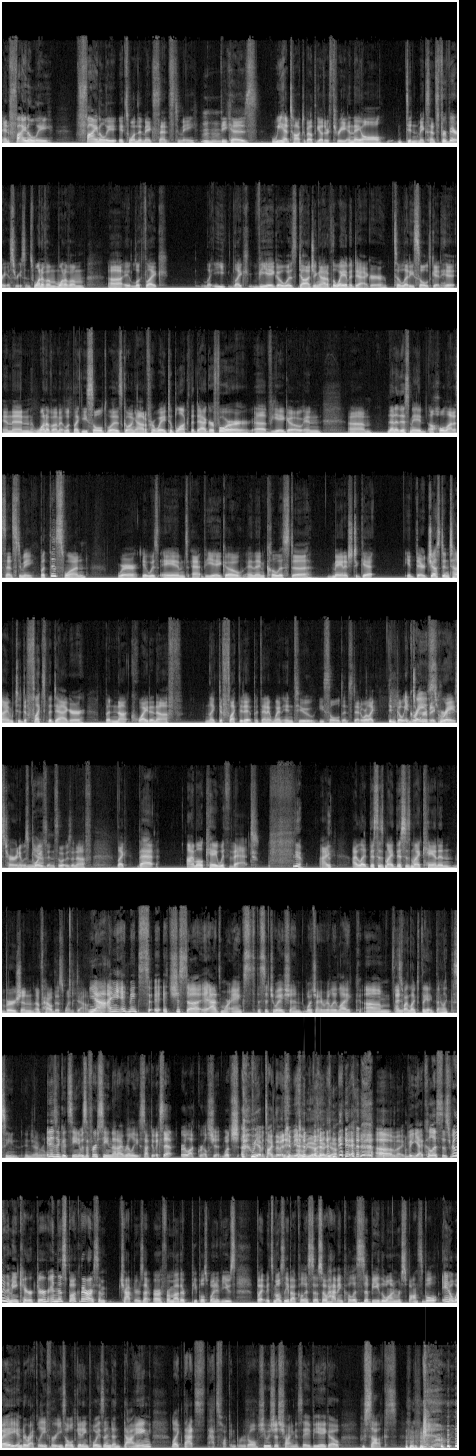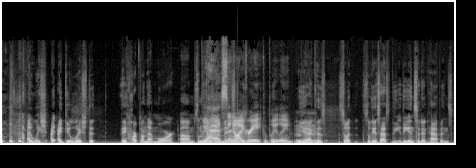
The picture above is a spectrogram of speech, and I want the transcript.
And finally, finally, it's one that makes sense to me Mm-hmm. because we had talked about the other three, and they all didn't make sense for various reasons. One of them, one of them, uh, it looked like like like Viego was dodging out of the way of a dagger to let Isolde get hit, and then one of them, it looked like Isolde was going out of her way to block the dagger for uh, Viego, and um, none of this made a whole lot of sense to me. But this one, where it was aimed at Viego, and then Kalista managed to get it there just in time to deflect the dagger, but not quite enough. Like deflected it, but then it went into Isolde instead, or like didn't go into her, but it her. grazed her, and it was Yeah. poisoned, so it was enough. Like that, I'm okay with that. Yeah. I I like this is my this is my canon version of how this went down. Yeah, I mean, it makes it, it's just uh, it adds more angst to the situation, which I really like. Um, and So I liked the I liked the scene in general. it is a good scene. It was the first scene that I really stuck to, except Erlok Grael shit, which we haven't talked about him yet. Oh yeah, but, yeah, yeah. Um, but yeah, Kalista's really the main character in this book. There are some chapters that are from other people's point of views, but it's mostly about Kalista. So having Kalista be the one responsible, in a way, indirectly, for Isolde getting poisoned and dying, like that's that's fucking brutal. She was just trying to save Viego, who sucks. I wish I, I do wish that they harped on that more. Um, something I was going to I mention. know, I agree completely. Mhm. Yeah, because so at, so the assass- the the incident happens.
